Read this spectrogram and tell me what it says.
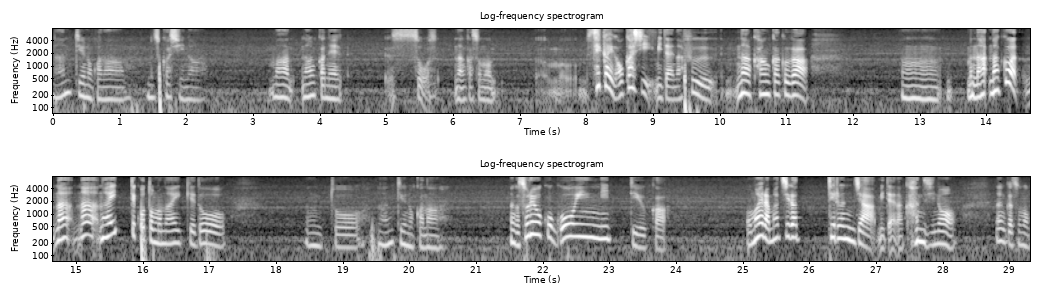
なんていうのかな難しいなまあなんかねそうなんかその世界がおかしいみたいな風な感覚がうん。ななくはななないってこともないけどうんとなんていうのかな。なんかそれをこう強引にっていうかお前ら間違ってるんじゃみたいな感じのなんかその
